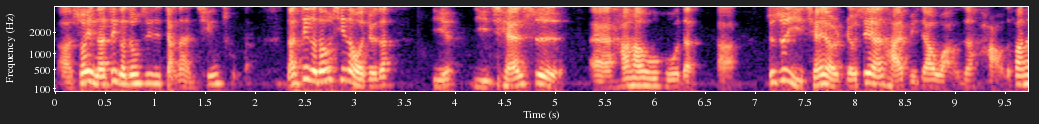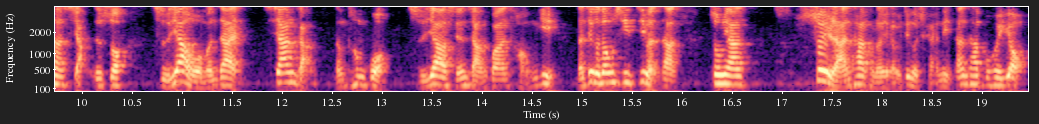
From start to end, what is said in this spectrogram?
啊，所以呢，这个东西是讲得很清楚的。那这个东西呢，我觉得以以前是呃含含糊糊的。啊，就是以前有有些人还比较往着好的方向想，就是说只要我们在香港能通过，只要行政长官同意，那这个东西基本上中央虽然他可能有这个权利，但是他不会用。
